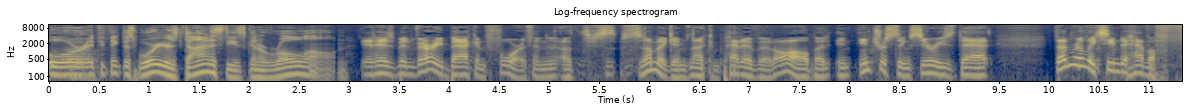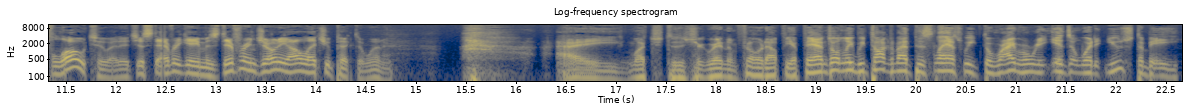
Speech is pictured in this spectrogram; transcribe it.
or if you think this Warriors dynasty is going to roll on. It has been very back and forth, and uh, some of the games not competitive at all, but an interesting series that doesn't really seem to have a flow to it. It just every game is different. Jody, I'll let you pick the winner. I, much to the chagrin of Philadelphia fans, only we talked about this last week. The rivalry isn't what it used to be.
